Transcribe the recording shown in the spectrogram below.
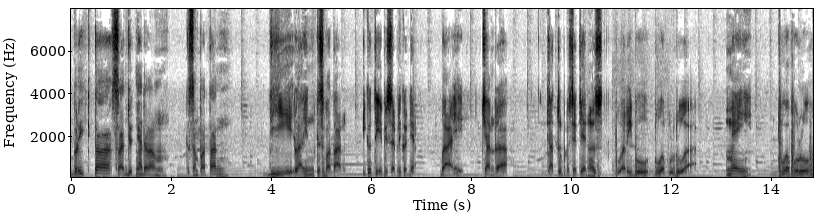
berita selanjutnya dalam kesempatan di lain kesempatan. Ikuti episode berikutnya. Bye, Chandra Catur Prasetyanus 2022 Mei 21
